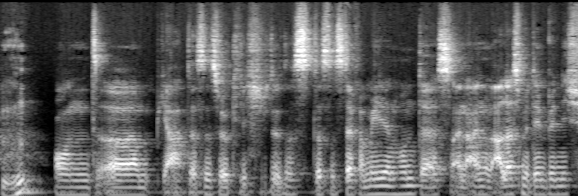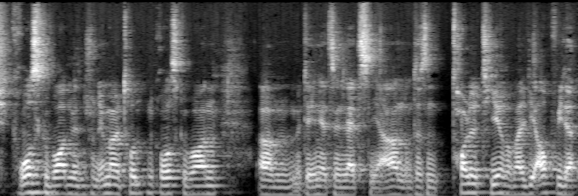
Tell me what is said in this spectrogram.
Mhm. Und äh, ja, das ist wirklich, das, das ist der Familienhund, der ist ein Ein und Alles, mit dem bin ich groß geworden. Wir sind schon immer mit Hunden groß geworden, ähm, mit denen jetzt in den letzten Jahren. Und das sind tolle Tiere, weil die auch wieder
